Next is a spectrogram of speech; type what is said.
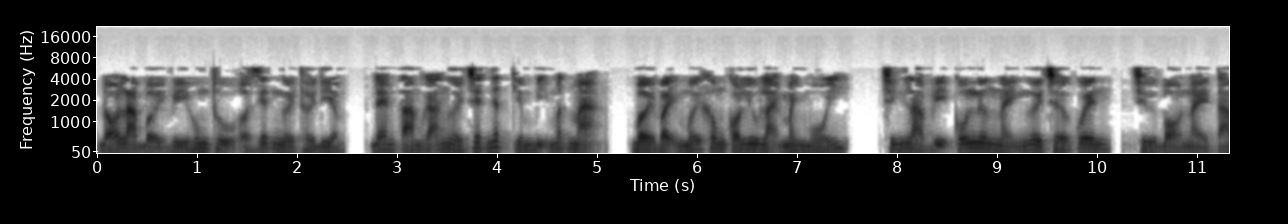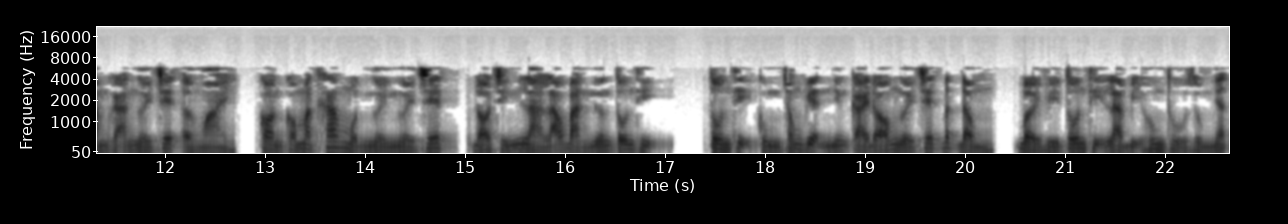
đó là bởi vì hung thủ ở giết người thời điểm, đem tám gã người chết nhất kiếm bị mất mạng, bởi vậy mới không có lưu lại manh mối, chính là vị cô nương này ngươi chớ quên, trừ bỏ này tám gã người chết ở ngoài, còn có mặt khác một người người chết, đó chính là lão bản nương tôn thị. Tôn thị cùng trong viện những cái đó người chết bất đồng, bởi vì tôn thị là bị hung thủ dùng nhất,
